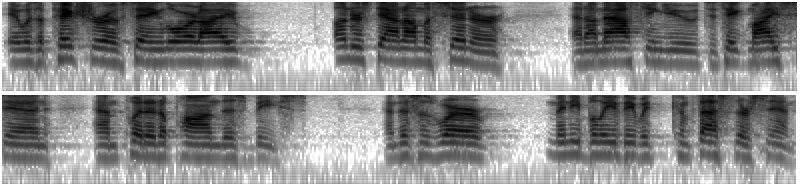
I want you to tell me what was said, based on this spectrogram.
it was a picture of saying, Lord, I understand I'm a sinner, and I'm asking you to take my sin and put it upon this beast. And this is where many believe they would confess their sin.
